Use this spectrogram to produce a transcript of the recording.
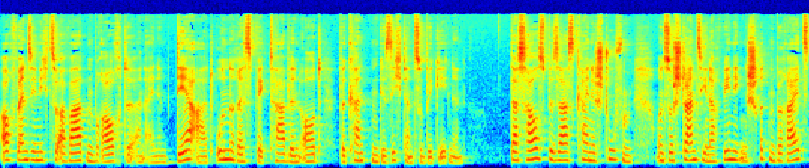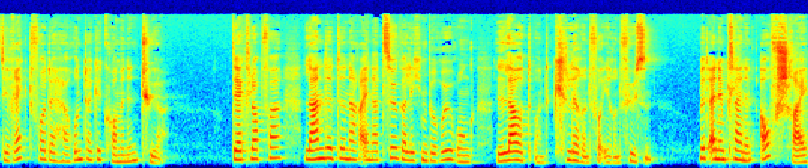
auch wenn sie nicht zu erwarten brauchte, an einem derart unrespektablen Ort bekannten Gesichtern zu begegnen. Das Haus besaß keine Stufen, und so stand sie nach wenigen Schritten bereits direkt vor der heruntergekommenen Tür. Der Klopfer landete nach einer zögerlichen Berührung laut und klirrend vor ihren Füßen. Mit einem kleinen Aufschrei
